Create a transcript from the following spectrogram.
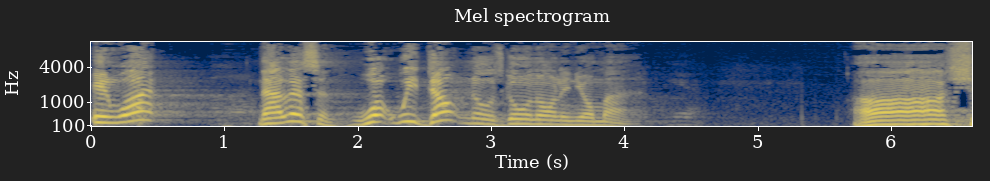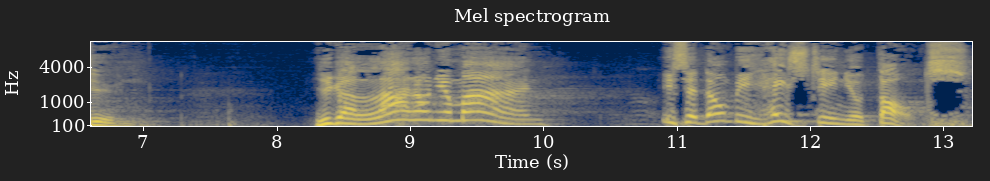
In what? Now listen, what we don't know is going on in your mind. Oh, shoot. You got a lot on your mind. He said, don't be hasty in your thoughts.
